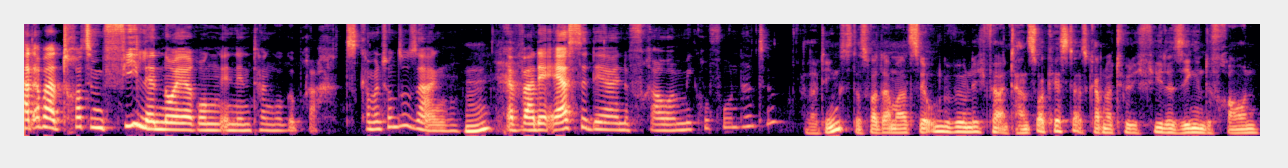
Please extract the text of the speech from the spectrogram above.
Hat aber trotzdem viele Neuerungen in den Tango gebracht. Das kann man schon so sagen. Mhm. Er war der Erste, der eine Frau am Mikrofon hatte. Allerdings, das war damals sehr ungewöhnlich für ein Tanzorchester. Es gab natürlich viele singende Frauen,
